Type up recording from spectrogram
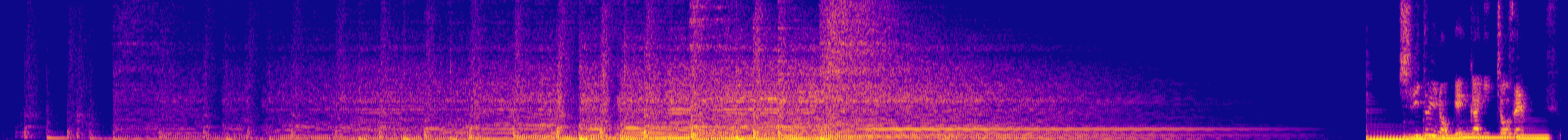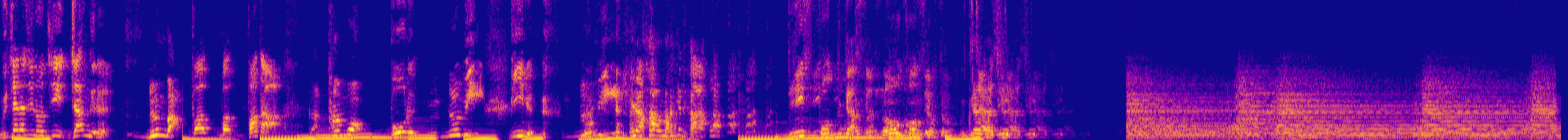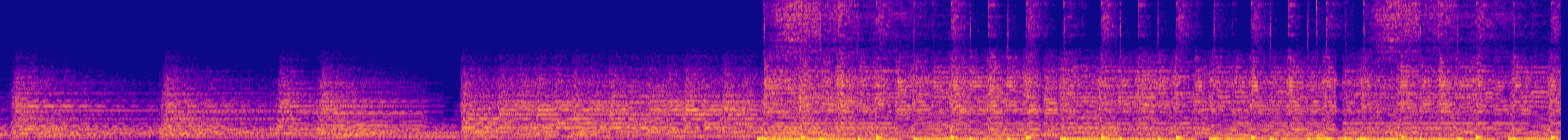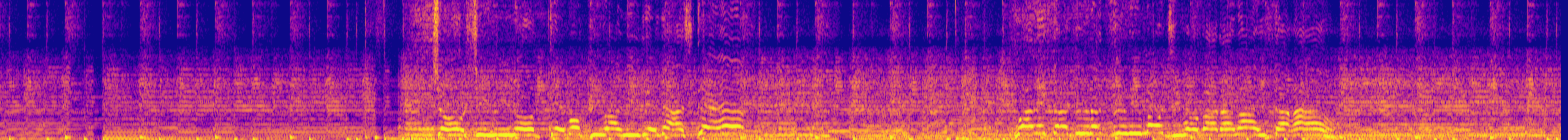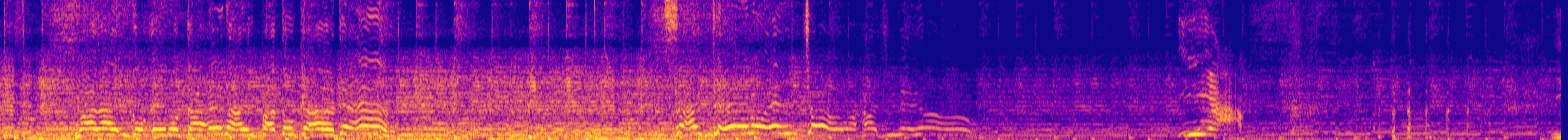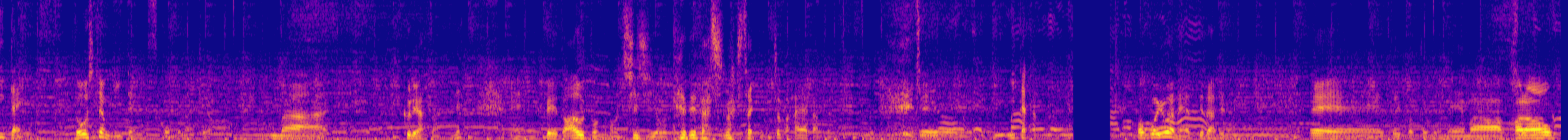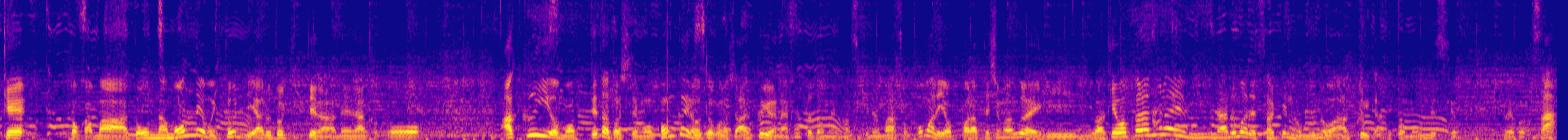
りとりの限界に挑戦ぐちゃらじの字、ジャングル。ルンババ、バ、バター。田んぼボール。ルビービール。ルビーいや負けた This podcast no concept ぐちゃらじ。は逃げ出して。割れたグラスに文字をばらまいた。笑い声の絶えないパトカーで。最低の延長を始めよう。いや。言いたいんです。どうしても言いたいんですここだけは。今クレアさんにね、えーフェードアウトの指示を手で出しましたけどちょっと早かったですけど、えー言いたかった。ここ言わないやってられない。えーということでねまあカラオケとかまあどんなもんでも一人でやるときっていうのはねなんかこう悪意を持ってたとしても今回の男の人は悪意はなかったと思いますけどまあそこまで酔っ払ってしまうぐらいわけわからんぐらいになるまで酒飲むのは悪意があると思うんですよ。それこそさ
